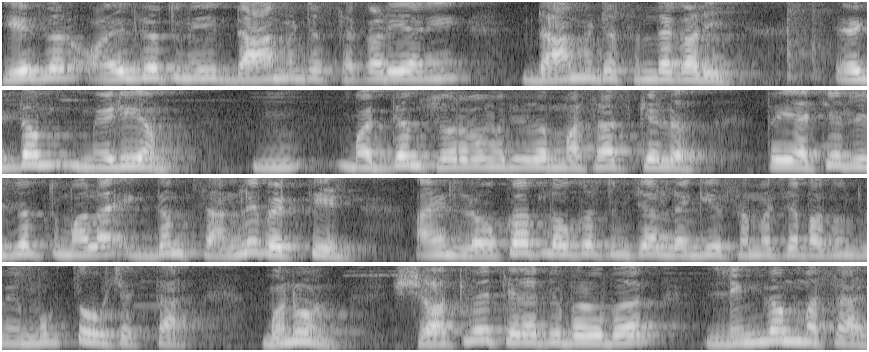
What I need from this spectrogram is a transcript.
हे जर ऑइल जर तुम्ही दहा मिनटं सकाळी आणि दहा मिनटं संध्याकाळी एकदम मीडियम मध्यम स्वरूपामध्ये जर मसाज केलं तर याचे रिझल्ट तुम्हाला एकदम चांगले भेटतील आणि लवकरात लवकर तुमच्या लैंगिक समस्यापासून तुम्ही मुक्त होऊ शकता. म्हणून शॉकवे थेरपीबरोबर लिंगम मसाज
